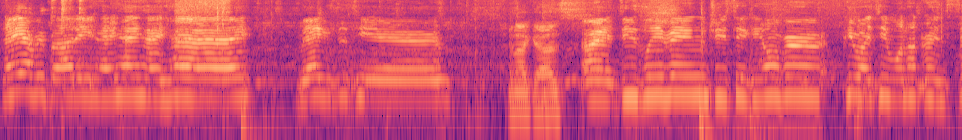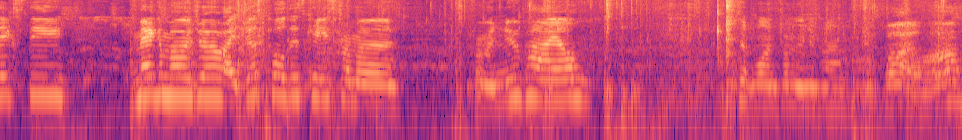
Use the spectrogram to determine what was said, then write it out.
Hey everybody, hey, hey, hey, hey. Megs is here. Good night, guys. Alright, D's leaving, G's taking over. PYT 160. Mega Mojo. I just pulled this case from a from a new pile. I took one from the new pile. File, huh?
